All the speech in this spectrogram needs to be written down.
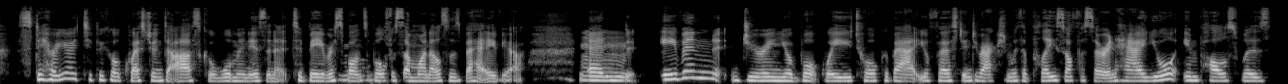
stereotypical question to ask a woman, isn't it? To be responsible mm. for someone else's behavior. Mm. And even during your book, where you talk about your first interaction with a police officer and how your impulse was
